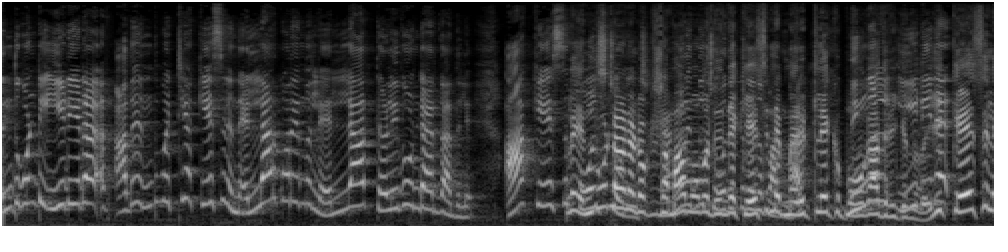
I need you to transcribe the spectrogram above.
എന്തുകൊണ്ട് ഇ ഡിയുടെ അത് എന്ത് പറ്റിയ കേസിന്? എല്ലാവർക്കും അറിയുന്നില്ലേ എല്ലാ തെളിവും ഉണ്ടായിരുന്നു അതിൽ ആ കേസ് എന്തുകൊണ്ടാണ് ഡോക്ടർ ഷമാ മുഹമ്മദ് ഇതിന്റെ കേസിന്റെ മെറിറ്റിലേക്ക് പോകാതിരിക്കുന്നത്? ഈ ED കേസിൽ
